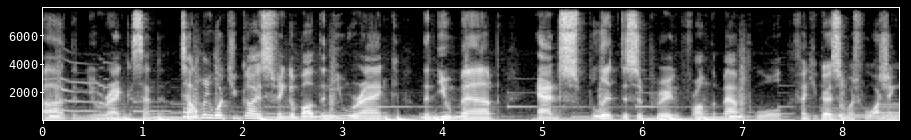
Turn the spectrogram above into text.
uh, the new rank Ascendant. Tell me what you guys think about the new rank, the new map, and Split disappearing from the map pool. Thank you guys so much for watching.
